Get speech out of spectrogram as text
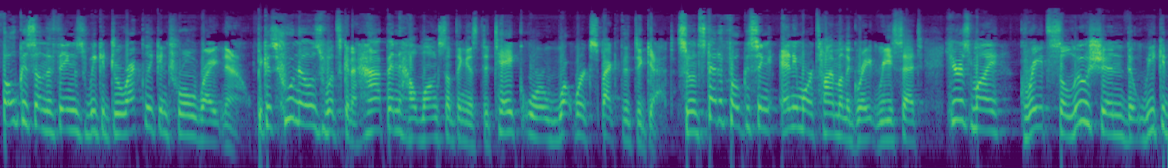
focus on the things we could directly control right now. Because who knows what's going to happen, how long something is to take, or what we're expected to get. So instead of focusing any more time on the Great Reset, here's my great solution that we could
